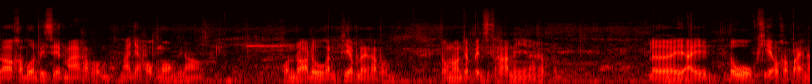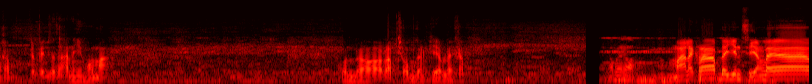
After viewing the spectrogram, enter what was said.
รอขบวนพิเศษมาครับผม น่าจะหกโมงพี่น้อง คนรอดูกันเพียบเลยครับผม ตรงนั้นจะเป็นสถานีนะครับผม เลยไอ้ตู้เขียวเข้าไปนะครับ จะเป็นสถานีหัวหมาก คนรอรับชมกันเพียบเลยครับทำไมเนาะมาเลยครับได้ยินเสียงแล้ว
